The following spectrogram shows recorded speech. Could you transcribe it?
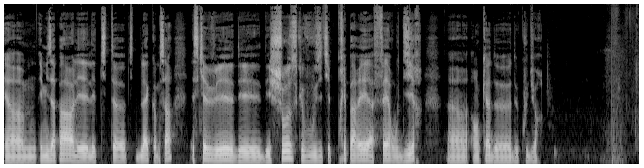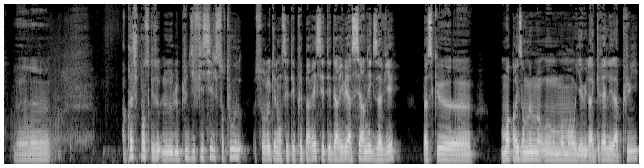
Et, et mis à part les, les petites petites blagues comme ça, est-ce qu'il y avait des des choses que vous vous étiez préparé à faire ou dire en cas de, de coup dur? Après, je pense que le, plus difficile, surtout sur lequel on s'était préparé, c'était d'arriver à cerner Xavier. Parce que euh, moi, par exemple, même au moment où il y a eu la grêle et la pluie,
